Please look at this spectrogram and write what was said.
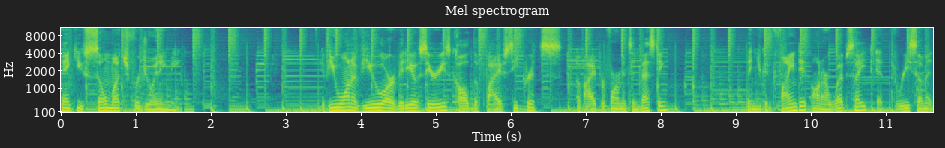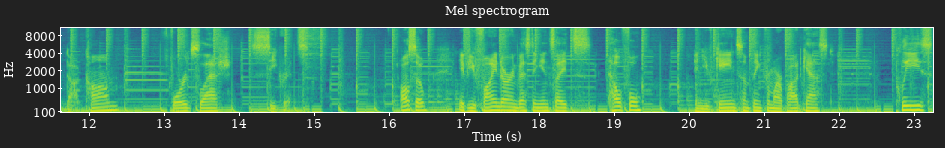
Thank you so much for joining me. If you want to view our video series called The Five Secrets of High Performance Investing, then you can find it on our website at 3summit.com forward slash secrets. Also, if you find our investing insights helpful and you've gained something from our podcast, please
